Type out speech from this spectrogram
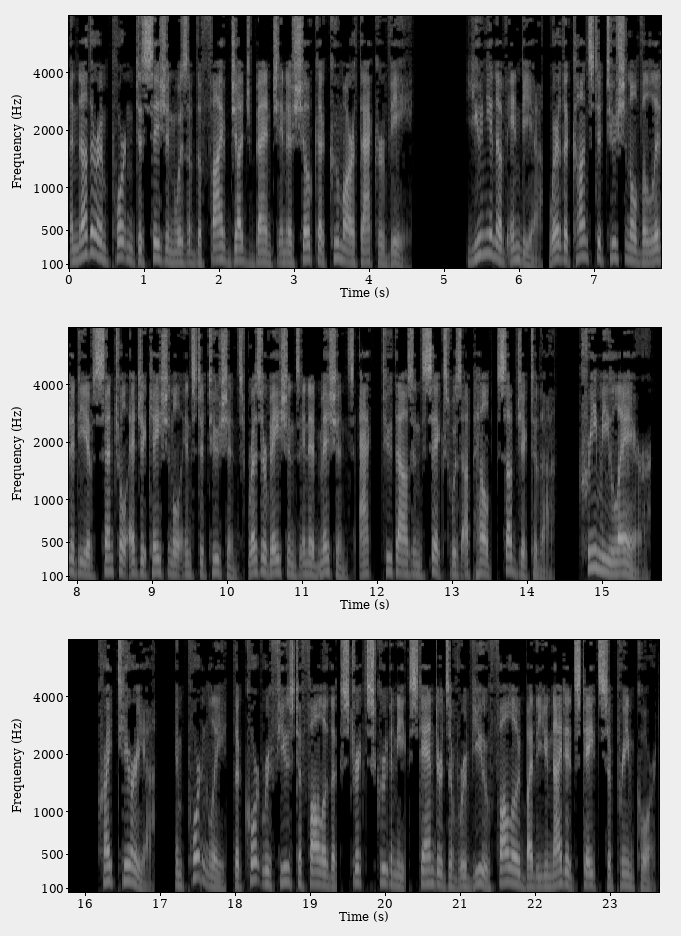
Another important decision was of the five-judge bench in Ashoka Kumar Thakur v. Union of India, where the constitutional validity of Central Educational Institutions Reservations in Admissions Act, 2006 was upheld, subject to the «creamy layer» criteria. Importantly, the court refused to follow the strict scrutiny standards of review followed by the United States Supreme Court.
